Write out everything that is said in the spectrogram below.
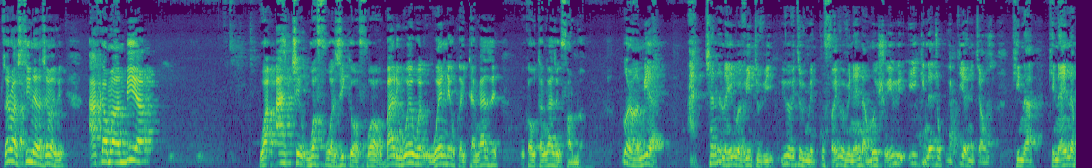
Mstari wa 60 anasema hivi, akamwambia waache wafu wazike wafu wao, bali wewe uende ukaitangaze ukautangaze ufalme wa Mungu. Mungu anamwambia achana na hivyo vitu hivyo vitu vimekufa hivyo vinaenda mwisho. Hivi hiki kinachokuitia ni cha kina kinaenda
